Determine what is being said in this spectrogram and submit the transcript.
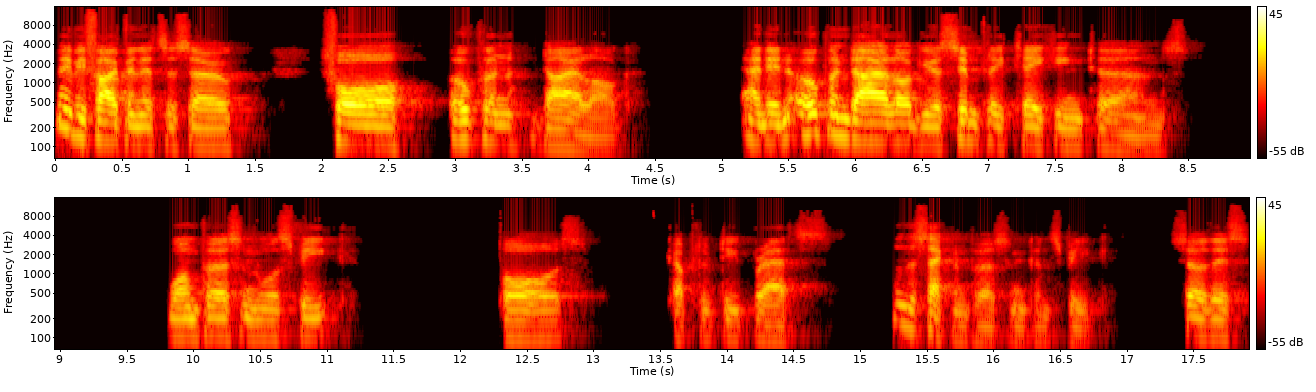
maybe five minutes or so for open dialogue. And in open dialogue, you're simply taking turns. One person will speak, pause, couple of deep breaths, and the second person can speak. So this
